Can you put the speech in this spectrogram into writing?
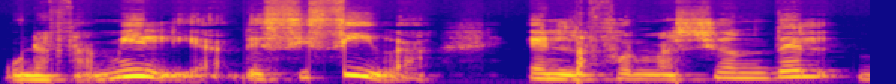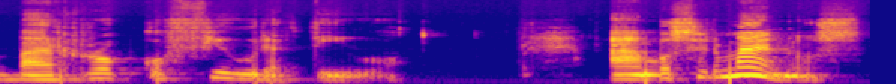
una familia decisiva en la formación del barroco figurativo. Ambos hermanos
